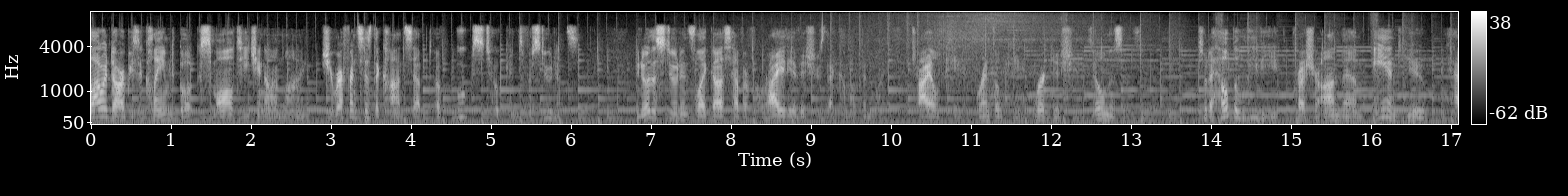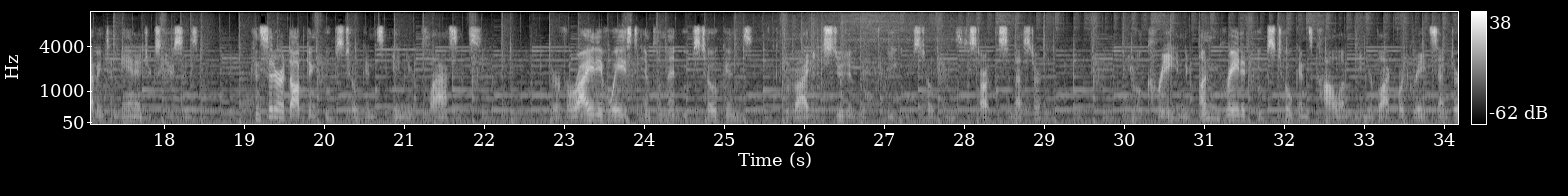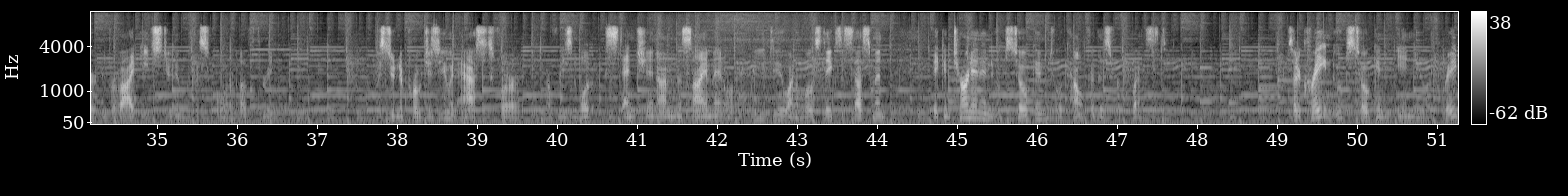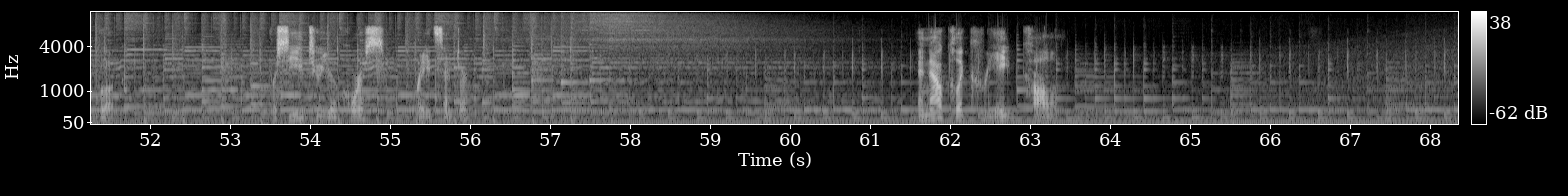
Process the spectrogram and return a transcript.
Flower Darby's acclaimed book, Small Teaching Online, she references the concept of OOPS tokens for students. We know that students like us have a variety of issues that come up in life childcare, parental care, work issues, illnesses. So, to help alleviate the pressure on them and you in having to manage excuses, consider adopting OOPS tokens in your classes. There are a variety of ways to implement OOPS tokens. You can provide each student with three OOPS tokens to start the semester. Create an ungraded OOPS tokens column in your Blackboard Grade Center and provide each student with a score of three. If a student approaches you and asks for a reasonable extension on an assignment or redo on a low stakes assessment, they can turn in an OOPS token to account for this request. So to create an OOPS token in your gradebook, proceed to your course grade center. Now click Create Column.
